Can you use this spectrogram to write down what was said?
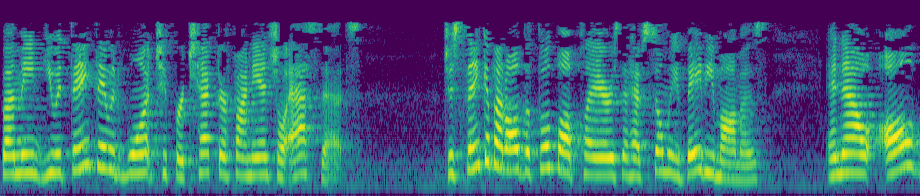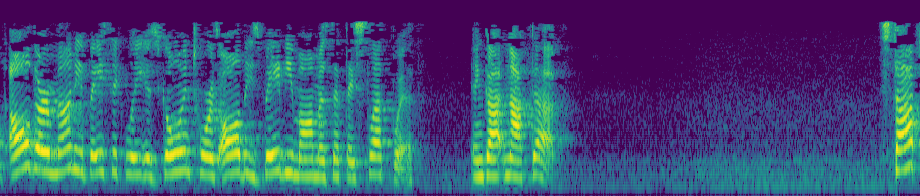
But I mean, you would think they would want to protect their financial assets. Just think about all the football players that have so many baby mamas, and now all all their money basically is going towards all these baby mamas that they slept with and got knocked up. Stop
